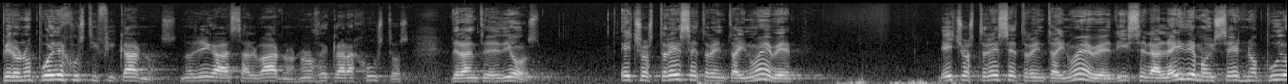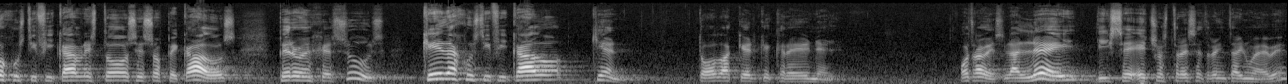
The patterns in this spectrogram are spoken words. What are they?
pero no puede justificarnos, no llega a salvarnos, no nos declara justos delante de Dios. Hechos 13:39, Hechos 13:39 dice, la ley de Moisés no pudo justificarles todos esos pecados, pero en Jesús queda justificado ¿quién? Todo aquel que cree en él. Otra vez, la ley, dice Hechos 13:39,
